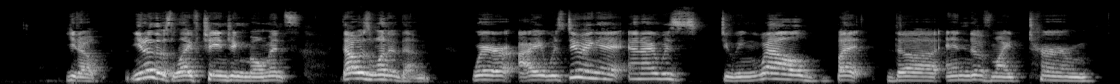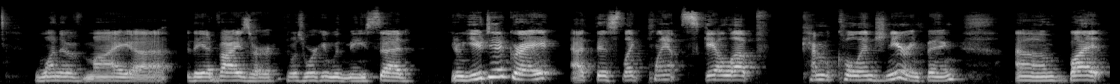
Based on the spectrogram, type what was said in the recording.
you know you know, those life changing moments. That was one of them where I was doing it and I was doing well, but the end of my term, one of my, uh, the advisor that was working with me said, you know, you did great at this like plant scale up chemical engineering thing. Um, but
